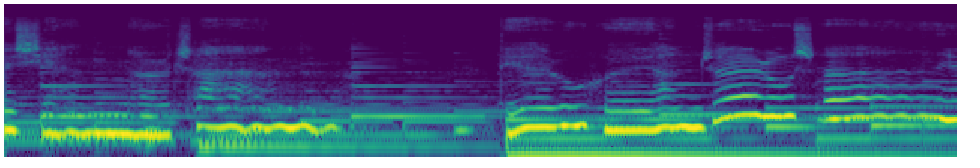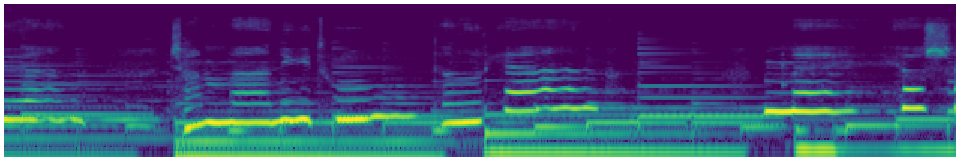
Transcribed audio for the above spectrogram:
为险而战。跌入灰暗，坠入深渊，沾满泥土的脸，没有神。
